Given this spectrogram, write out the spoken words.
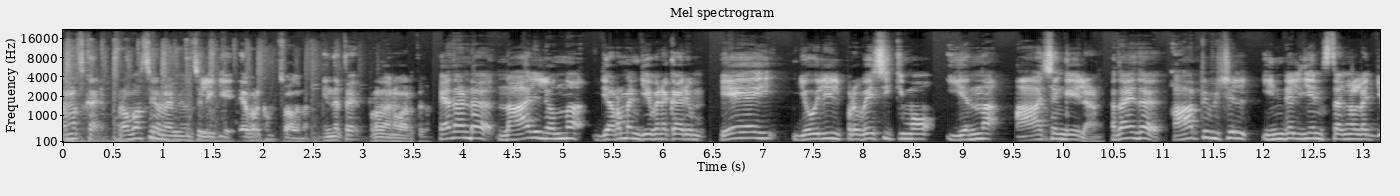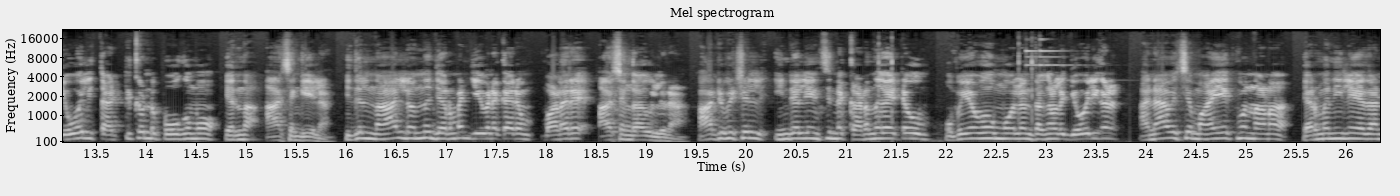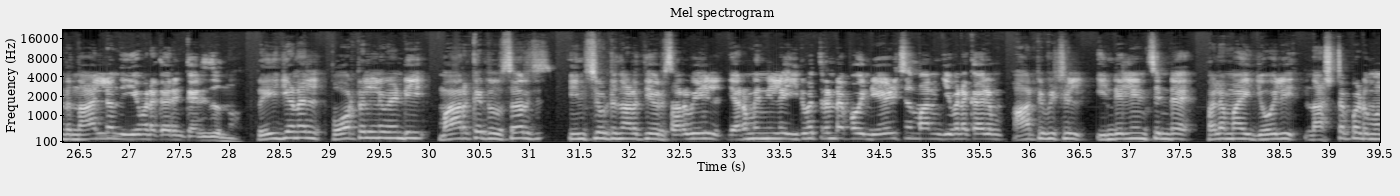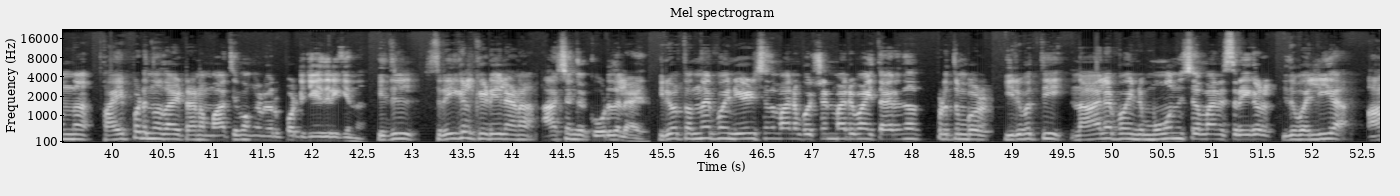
നമസ്കാരം. പ്രവാസി ഓൺലൈൻ ന്യൂസിലേക്ക് ഏവർക്കും സ്വാഗതം. ഇന്നത്തെ പ്രധാന വാർത്തകൾ. ഏതാണ്ട് നാലിലൊന്ന് ജർമ്മൻ ജീവനക്കാരും എ ഐ ജോലിയിൽ പ്രവേശിക്കുമോ എന്ന ആശങ്കയിലാണ്. അതായത് ആർട്ടിഫിഷ്യൽ ഇന്റലിജൻസ് തങ്ങളുടെ ജോലി തട്ടിക്കൊണ്ടു പോകുമോ എന്ന ആശങ്കയിലാണ്. ഇതിൽ നാലിലൊന്ന് ജർമ്മൻ ജീവനക്കാരും വളരെ ആശങ്കാകുലരാണ്. ആർട്ടിഫിഷ്യൽ ഇന്റലിജൻസിന്റെ കടന്നുകയറ്റവും ഉപയോഗവും മൂലം തങ്ങളുടെ ജോലികൾ അനാവശ്യമായേക്കുമെന്നാണ് ജർമ്മനിയിലെ ഏതാണ്ട് നാലിലൊന്ന് ജീവനക്കാരും കരുതുന്നു. റീജിയണൽ പോർട്ടലിന് വേണ്ടി മാർക്കറ്റ് റിസർച്ച് ഇൻസ്റ്റിറ്റ്യൂട്ട് നടത്തിയ ഒരു സർവേയിൽ ജർമ്മനിയിലെ ഇരുപത്തിരണ്ട് പോയിന്റ് ഏഴ് ശതമാനം ജീവനക്കാരും ആർട്ടിഫിഷ്യൽ ഇന്റലിജൻസിന്റെ ഫലമായി ജോലി നഷ്ടപ്പെടുമെന്ന് ഭയപ്പെടുന്നതായിട്ടാണ് മാധ്യമങ്ങൾ റിപ്പോർട്ട് ചെയ്തിരിക്കുന്നത്. ഇതിൽ സ്ത്രീകൾക്കിടയിലാണ് ആശങ്ക കൂടുതലായത്. ഇരുപത്തി ഒന്ന് പോയിന്റ് ഏഴ് ശതമാനം പുരുഷന്മാരുമായി താരതമ്യപ്പെടുത്തുമ്പോൾ ഇരുപത്തി നാല് പോയിന്റ് മൂന്ന് ശതമാനം സ്ത്രീകൾ ഇത് വലിയ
